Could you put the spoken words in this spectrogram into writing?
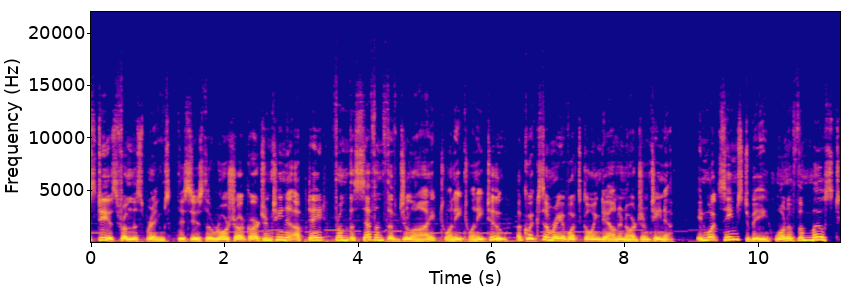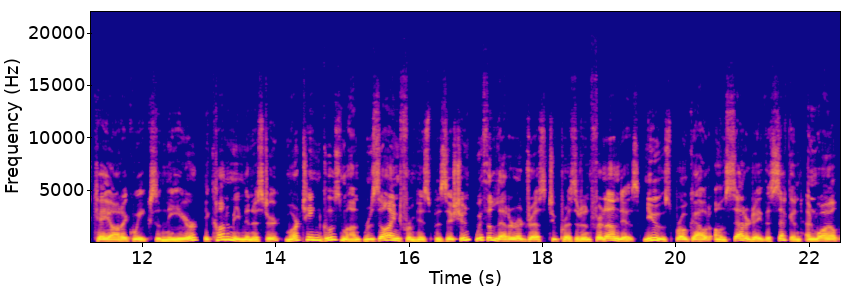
Buenos dias from the Springs. This is the Rorschach Argentina update from the 7th of July, 2022. A quick summary of what's going down in Argentina. In what seems to be one of the most chaotic weeks in the year, Economy Minister Martin Guzman resigned from his position with a letter addressed to President Fernandez. News broke out on Saturday the 2nd, and while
